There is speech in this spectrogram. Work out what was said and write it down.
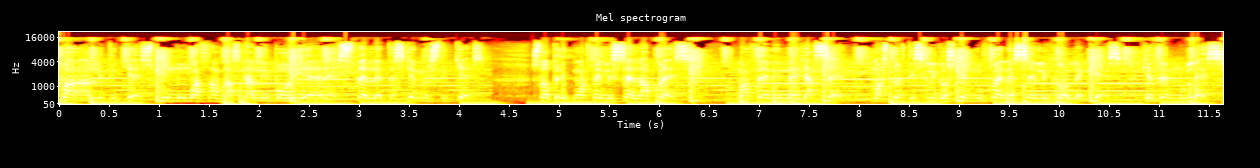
παραλυτικές Που μου μάθαν δάσκαλοι υποϊερές Τελέτες και μυστικές. Στο τρίπ μου αν θέλεις έλα μπες Μα δεν είναι για σε Μας πέφτεις λίγος και μου φαίνεσαι λίγο λεκές. Και δεν μου λες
